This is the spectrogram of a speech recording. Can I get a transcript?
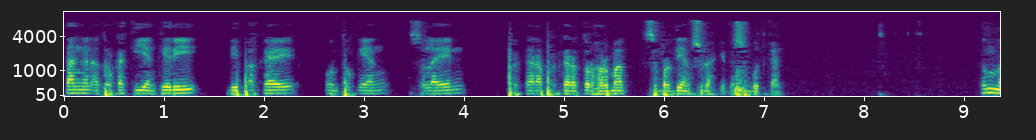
tangan atau kaki yang kiri dipakai untuk yang selain perkara-perkara terhormat seperti yang sudah kita sebutkan. ثم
